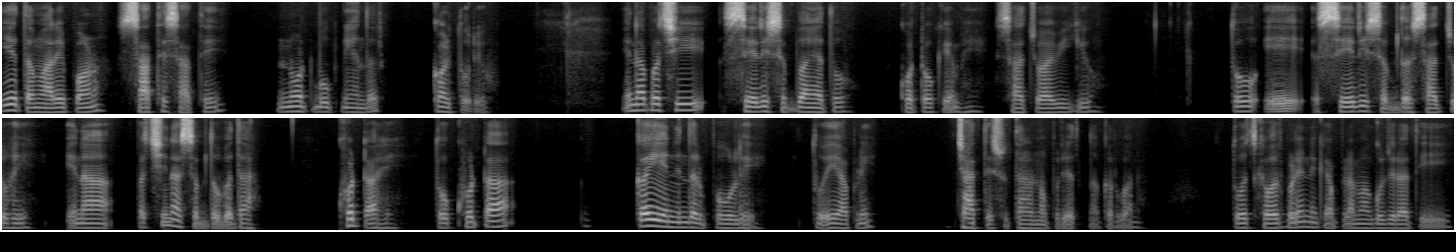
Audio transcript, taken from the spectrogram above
એ તમારે પણ સાથે સાથે નોટબુકની અંદર કરતું રહેવું. એના પછી શેરી શબ્દ અહીંયા તો ખોટો કેમ હે? સાચો આવી ગયો. તો એ શેરી શબ્દ સાચો હે? એના પછીના શબ્દો બધા ખોટા હે? તો ખોટા કઈ એની અંદર ભૂલ હે? તો એ આપણે જાતે સુધારવાનો પ્રયત્ન કરવાનો. તો જ ખબર પડે ને કે આપણામાં ગુજરાતી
